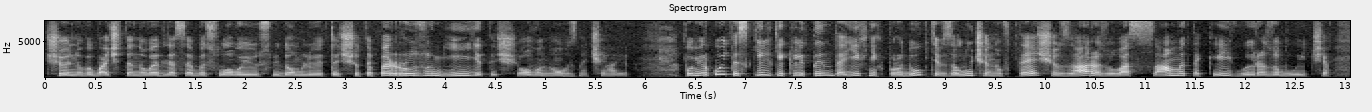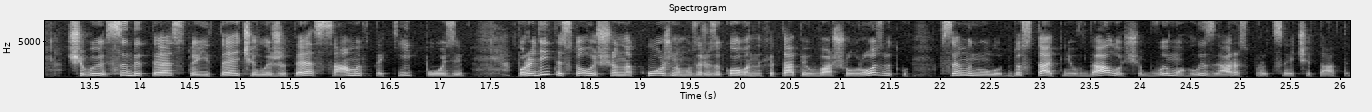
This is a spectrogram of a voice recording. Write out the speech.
Щойно ви бачите нове для себе слово і усвідомлюєте, що тепер розумієте, що воно означає. Поміркуйте, скільки клітин та їхніх продуктів залучено в те, що зараз у вас саме такий вираз обличчя, що ви сидите, стоїте чи лежите саме в такій позі. Порадійте з того, що на кожному з ризикованих етапів вашого розвитку все минуло достатньо вдало, щоб ви могли зараз про це читати.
